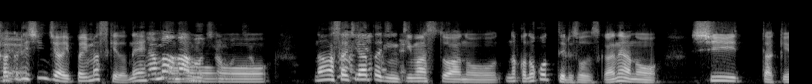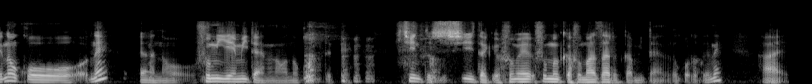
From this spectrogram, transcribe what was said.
隠れ信者はいっぱいいますけどね。いやまあまあのもちろんもちろ長崎あたりに来ますと、あの、なんか残ってるそうですからね。あの、椎茸のこう、ね、あの、踏み絵みたいなのが残ってて、きちんと椎茸を踏め、踏むか踏まざるかみたいなところでね。はい。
